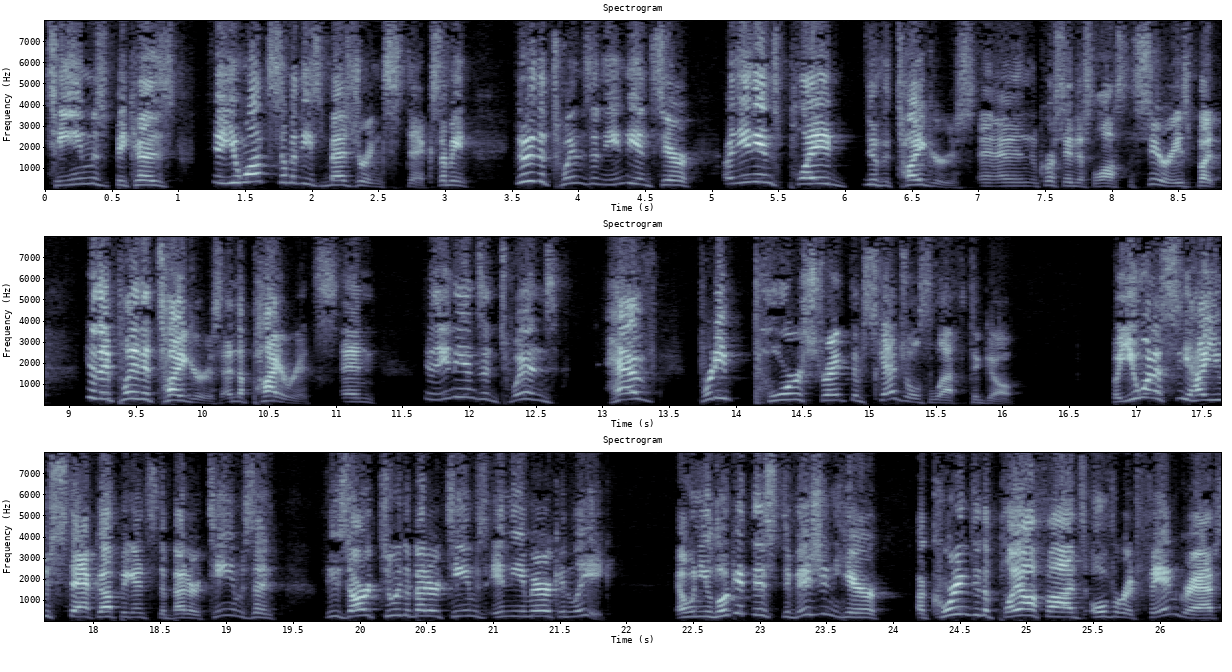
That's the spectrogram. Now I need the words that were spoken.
teams because you, want some of these measuring sticks. I mean, look at the Twins and the Indians here. I mean, the Indians played you know, the Tigers, and of course they just lost the series, but you know they play the Tigers and the Pirates, and you know, the Indians and Twins have pretty poor strength of schedules left to go. But you want to see how you stack up against the better teams, and these are two of the better teams in the American League. And when you look at this division here, according to the playoff odds over at Fangraphs,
